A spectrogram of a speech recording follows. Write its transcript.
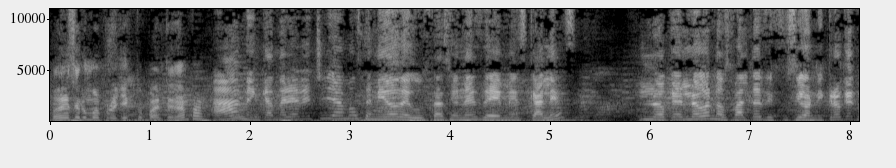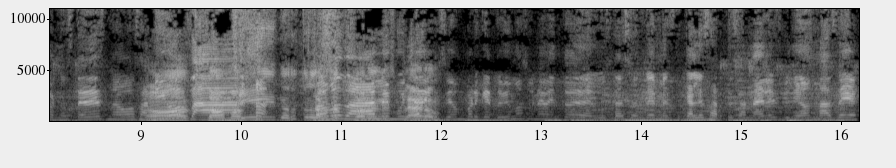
Podría ser un buen proyecto para el Tenampa. Ah, me encantaría. De hecho, ya hemos tenido degustaciones de mezcales. Lo que luego nos falta es difusión. Y creo que con ustedes, nuevos amigos, ah, somos- Sí, nosotros Estamos vamos a darle mucha claro. difusión porque tuvimos un evento de degustación de mezcales artesanales. Vinieron más de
